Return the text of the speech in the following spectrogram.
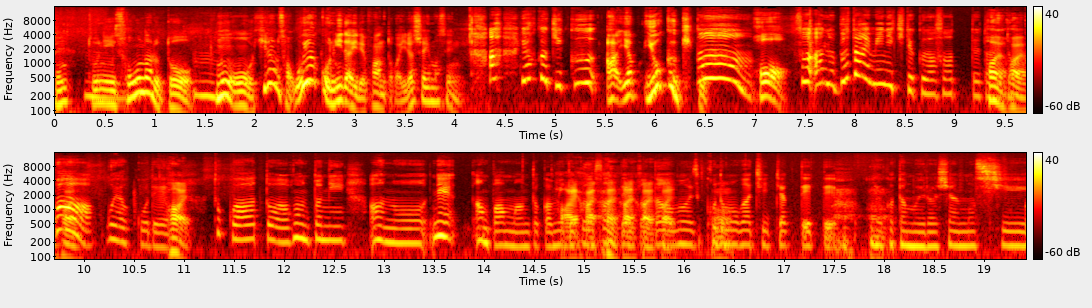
本当にそうなると、ん。もう平野さん親子2代でファンとかいらっしゃいません？あよく聞く。あやよく聞く、うん。はそうあの舞台見に来てくださってたりとか、はいはいは親子で、あはい。とかあとは本当にあのねアンパンマンとか見てくださってる方も子供がちっちゃくてっていう方もいらっしゃいますし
